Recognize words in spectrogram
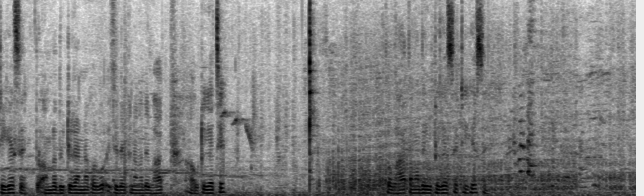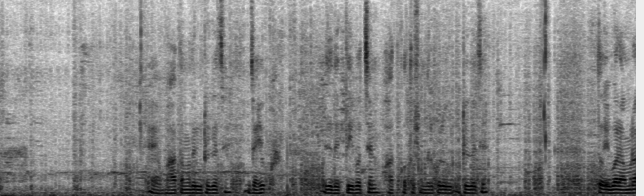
ঠিক আছে? তো আমরা দুটো রান্না করব। এই যে দেখেন আমাদের ভাত উঠে গেছে। তো ভাত আমাদের উঠে গেছে, ঠিক আছে? হ্যাঁ ভাত আমাদের উঠে গেছে। যাই হোক ওই যে দেখতেই পাচ্ছেন, ভাত কত সুন্দর করে উঠে গেছে। তো এবার আমরা,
